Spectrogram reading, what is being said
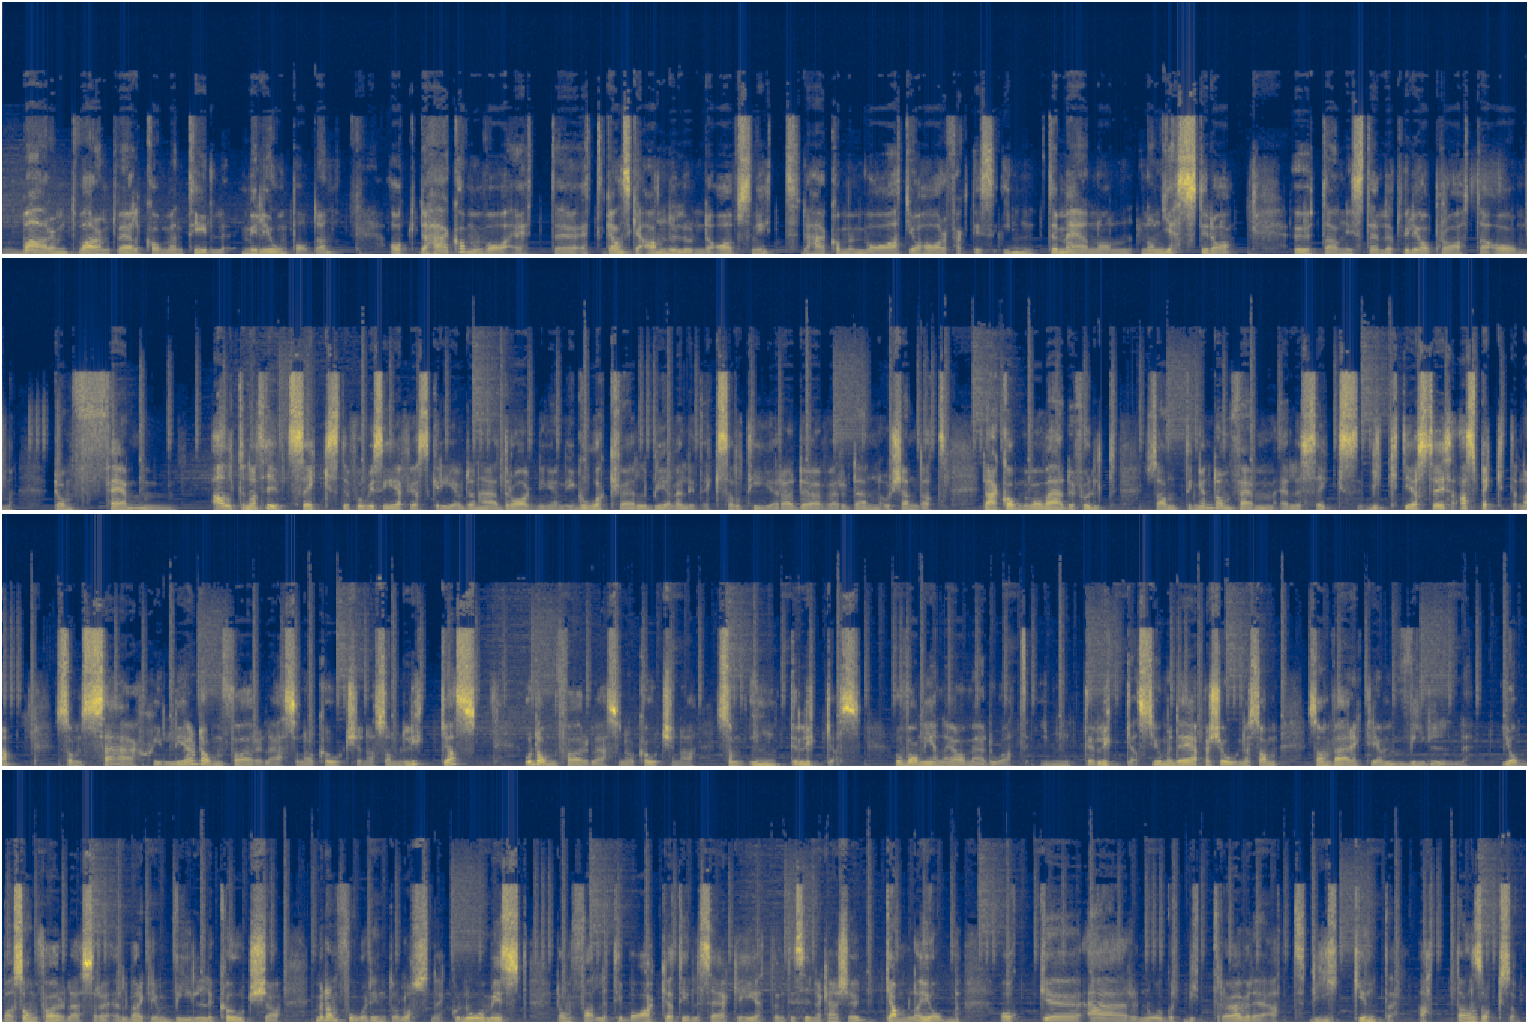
Varmt, varmt välkommen till Miljonpodden. Och det här kommer vara ett, eh, ett ganska annorlunda avsnitt. Det här kommer vara att jag har faktiskt inte med någon, någon gäst idag. Utan istället vill jag prata om de fem Alternativt sex, det får vi se, för jag skrev den här dragningen igår kväll, blev väldigt exalterad över den och kände att det här kommer vara värdefullt. Så antingen de fem eller sex viktigaste aspekterna som särskiljer de föreläsarna och coacherna som lyckas och de föreläsarna och coacherna som inte lyckas. Och vad menar jag med då att inte lyckas? Jo, men det är personer som, som verkligen vill jobba som föreläsare eller verkligen vill coacha men de får det inte att lossna ekonomiskt. De faller tillbaka till säkerheten till sina kanske gamla jobb och eh, är något bittra över det att det gick inte attans också.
